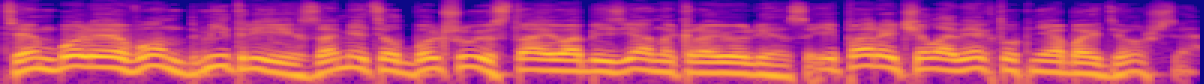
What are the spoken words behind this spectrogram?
Тем более вон Дмитрий заметил большую стаю обезьян на краю леса, и парой человек тут не обойдешься.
